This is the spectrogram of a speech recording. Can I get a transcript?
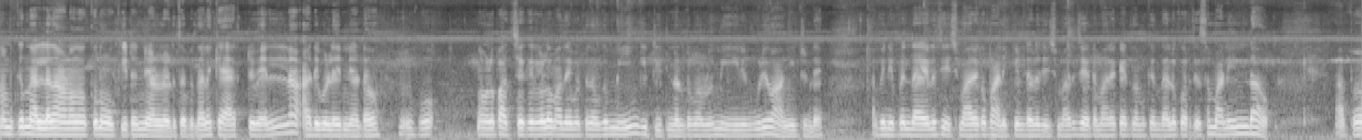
നമുക്ക് നല്ലതാണോ എന്നൊക്കെ നോക്കിയിട്ട് തന്നെയാണല്ലോ എടുത്തത്. അപ്പോൾ നല്ല ക്യാരറ്റും എല്ലാം അടിപൊളി തന്നെ കേട്ടോ അപ്പോൾ നമ്മൾ പച്ചക്കറികളും അതേപോലെ തന്നെ നമുക്ക് മീൻ കിട്ടിയിട്ടുണ്ട്. നമ്മൾ മീനും കൂടി വാങ്ങിയിട്ടുണ്ട്. അപ്പോൾ ഇനിയിപ്പോൾ എന്തായാലും ചേച്ചിമാരൊക്കെ പണിക്കുണ്ടല്ലോ. ചേച്ചിമാരും ചേട്ടന്മാരൊക്കെ ആയിട്ട് നമുക്ക് എന്തായാലും കുറച്ച് ദിവസം പണി ഉണ്ടാവും അപ്പോൾ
